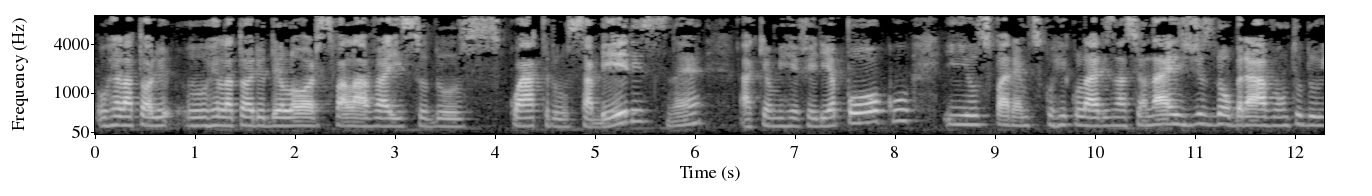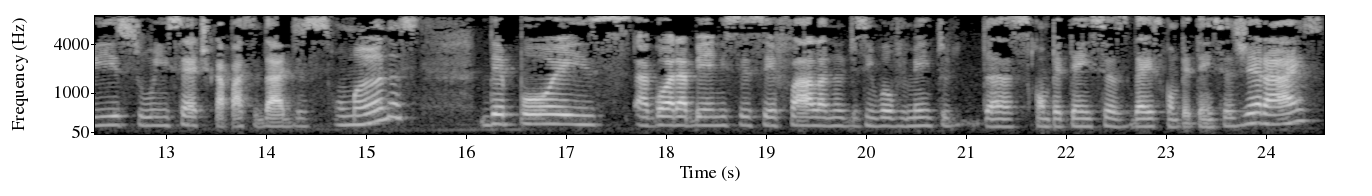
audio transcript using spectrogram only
o relatório, o relatório Delors falava isso dos quatro saberes, né? A que eu me referi há pouco, e os parâmetros curriculares nacionais desdobravam tudo isso em sete capacidades humanas. Depois, agora a BNCC fala no desenvolvimento das competências, dez competências gerais,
